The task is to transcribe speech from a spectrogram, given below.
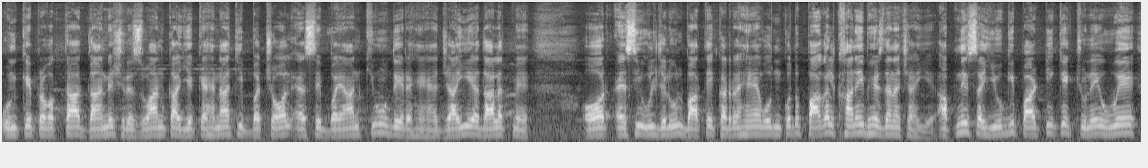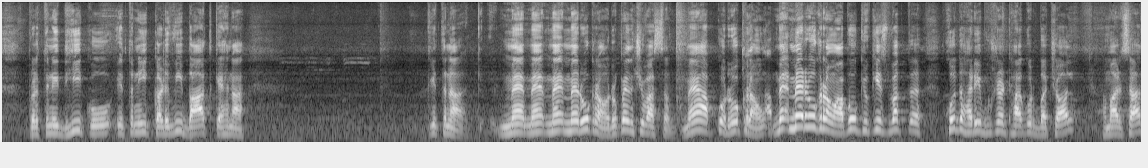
उनके प्रवक्ता दानिश रिजवान का ये कहना कि बचौल ऐसे बयान क्यों दे रहे हैं? जाइए अदालत में और ऐसी उलझलूल बातें कर रहे हैं वो उनको तो पागल खाने भेज देना चाहिए। अपने सहयोगी पार्टी के चुने हुए प्रतिनिधि को इतनी कड़वी बात कहना कितना? मैं मैं मैं मैं रोक रहा हूँ रुपेंद्र श्रीवास्तव मैं आपको रोक रहा हूँ मैं मैं रोक रहा हूँ आपको क्योंकि इस वक्त खुद हरिभूषण ठाकुर बचौल हमारे साथ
